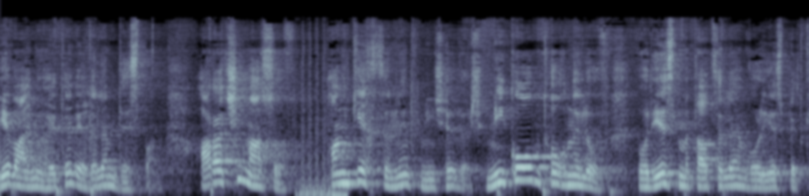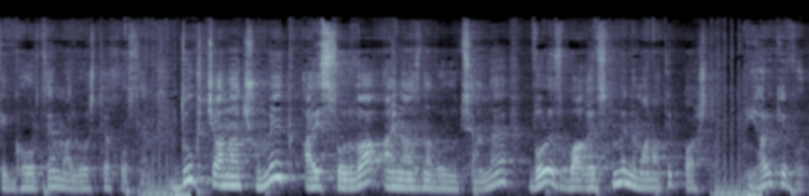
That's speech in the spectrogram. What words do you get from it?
եւ այնուհետեւ եղել եմ դեսպան։ Առաջի մասով անկեղծ ենք մինչև վերջ։ Մի կողմ թողնելով, որ ես մտածել եմ, որ ես պետք է գործեմ, այլ ոչ թե խոսեմ։ Դուք ճանաչում եք այսօրվա այն անznավորությունը, որը զբաղեցնում է նմանատիպ պաշտոն։ Իհարկե ոչ։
